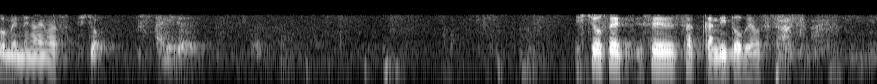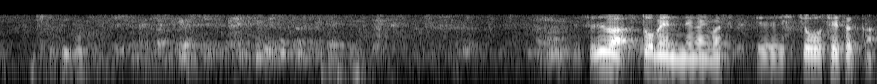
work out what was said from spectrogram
答弁願います。市長。市長政政策官に答弁をさせます。それでは答弁願います。えー市長政策官。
